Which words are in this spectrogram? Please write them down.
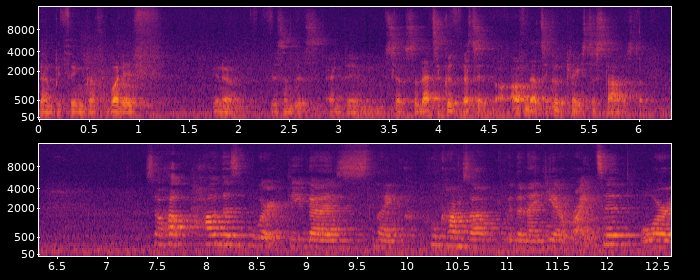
than we think of. What if you know this and this, and um, so so that's a good that's a, often that's a good place to start stuff. So how, how does it work? Do you guys, like, who comes up with an idea writes it, or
